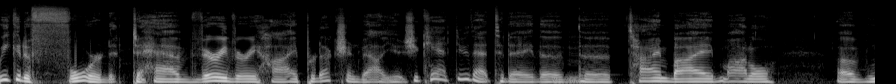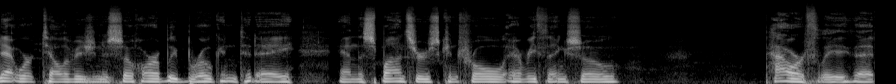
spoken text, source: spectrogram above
we could afford to have very very high production values. You can't do that today. The Mhm. the time buy model of network television is so horribly broken today and the sponsors control everything so powerfully that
